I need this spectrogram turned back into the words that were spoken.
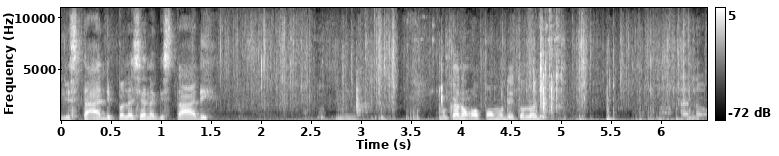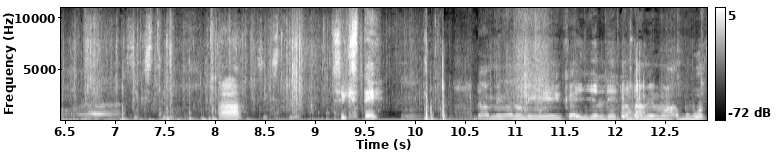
Nag-study pala siya, nag-study. Hmm. Magkano opa mo dito, Lodi? Ano? ah 60. Ha? 60. 60? Hmm. Daming ano ni Ka-Angel dito, daming mga abubot.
